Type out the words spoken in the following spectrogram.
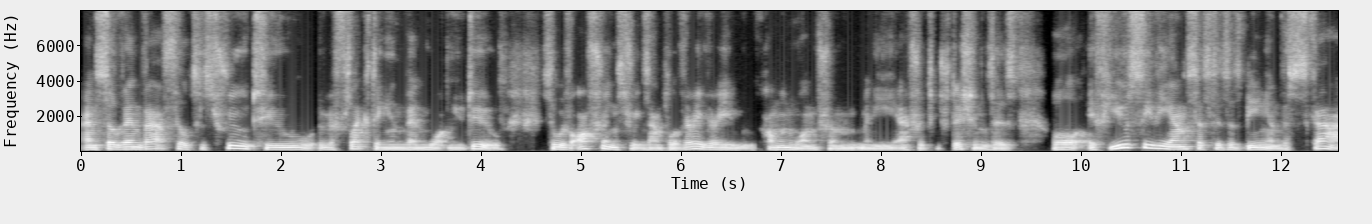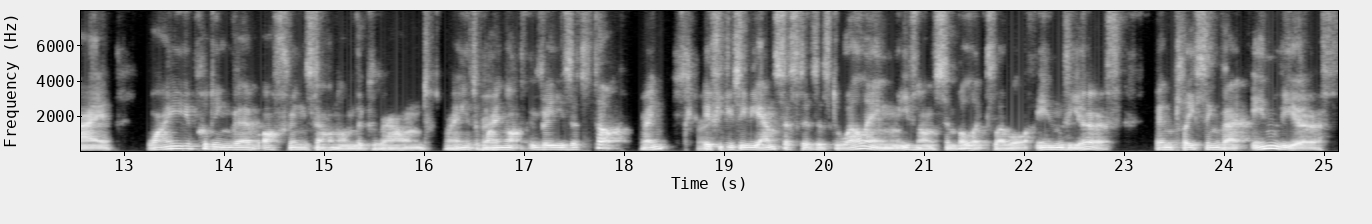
And so then that filters through to reflecting in then what you do. So with offerings, for example, a very, very common one from many African traditions is, well, if you see the ancestors as being in the sky, why are you putting their offerings down on the ground, right? right? Why not raise it up, right? right? If you see the ancestors as dwelling, even on a symbolic level, in the earth, then placing that in the earth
